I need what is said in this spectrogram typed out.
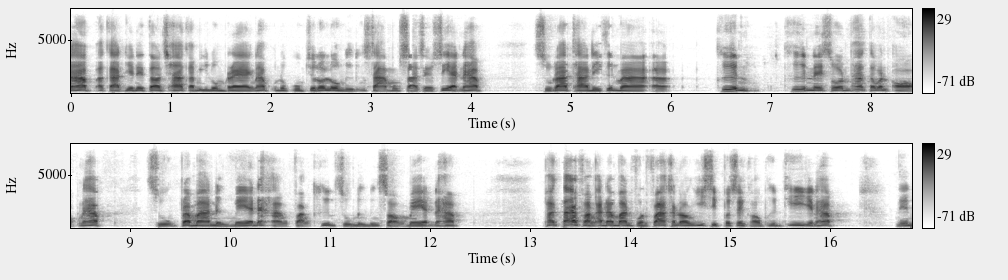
นะครับ อากาศเย็นในตอนเช้ากับมีลมแรงนะครับ อุณหภูมิจะลดลง 1-3 องศาเซลเซียสนะครับ สุราษฎร์ธานีขึ้นมาเอ่อคลื่นคลื่นในโซนภาคตะวันออกนะครับ สูงประมาณ 1 เมตรนะห่างฝั่งคลื่นสูง 1-2 เมตรนะครับ ภาคใต้ฝั่งอันดามันฝนฟ้าขนอง 20%ของพื้นที่นะครับ เน้น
